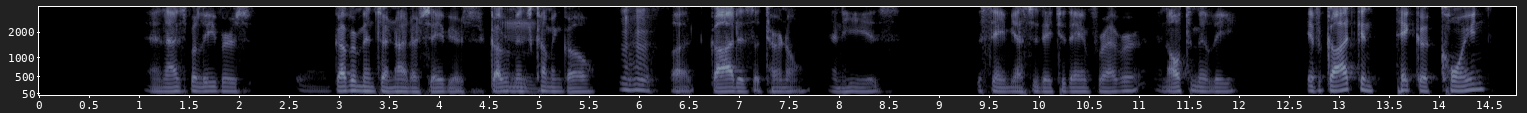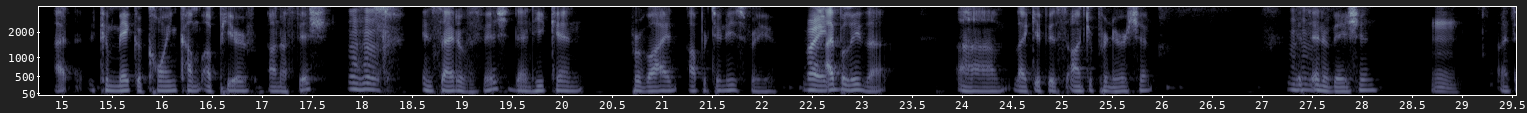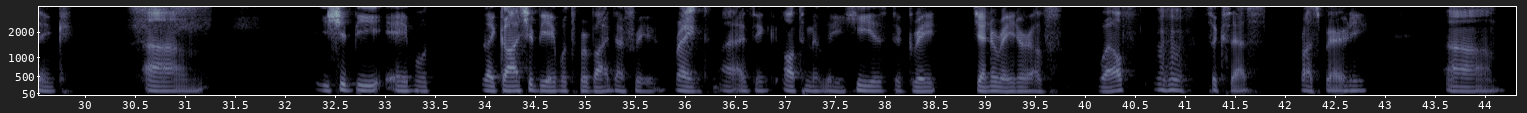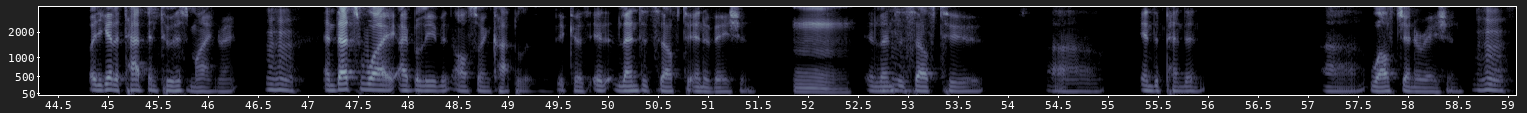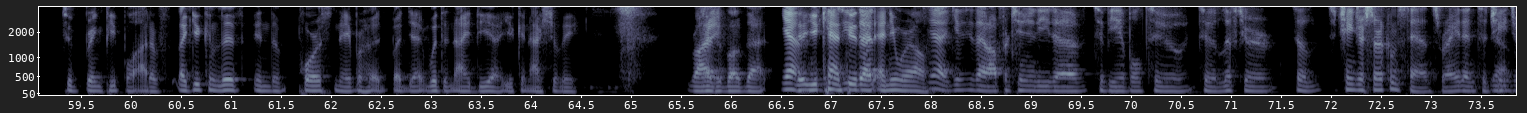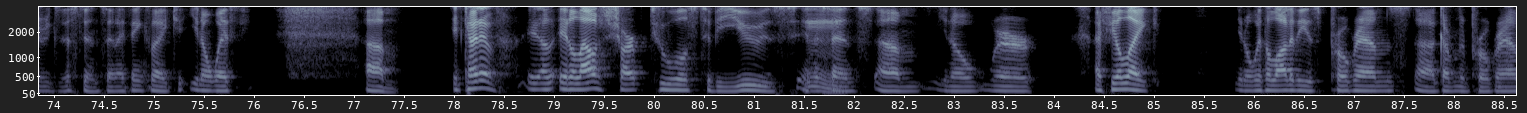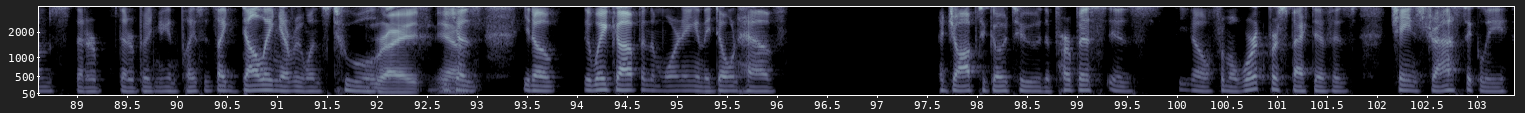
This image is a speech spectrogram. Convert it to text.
And as believers, uh, governments are not our saviors. Governments Mm. come and go, hmm but God is eternal, and He is the same yesterday, today, and forever. And ultimately, if God can take a coin, uh, can make a coin come appear on a fish hmm inside of a fish, then He can provide opportunities for you. Right. I believe that. Um, like if it's entrepreneurship, it's Mhm. innovation. Mm. I think um, you should be able, like God should be able to provide that for you. right. I, I think ultimately He is the great generator of wealth, hmm success, prosperity. Um, but you got to tap into His mind, right? hmm And that's why I believe in also in capitalism because it lends itself to innovation. Mm. It lends Mhm. itself to uh, independent uh, wealth generation. Hmm to bring people out of like you can live in the poorest neighborhood, but yet with an idea you can actually rise Right. above that. Yeah, you can't gives do you that, that- anywhere else. Yeah, it gives you that opportunity to to be able to to lift your to to change your circumstance, right, and to Yeah. change your existence. And I think like you know with, um, it kind of it, it allows sharp tools to be used in a Mm. sense. Um, you know where I feel like you know with a lot of these programs, uh, government programs that are that are being in place, it's like dulling everyone's tools, Right. Yeah. because you know they wake up in the morning and they don't have a job to go to the purpose is you know from a work perspective is changed drastically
